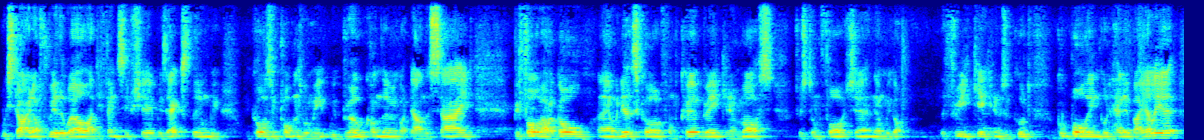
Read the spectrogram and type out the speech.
we started off really well, our defensive shape was excellent, we, causing problems when we, we broke on them and got down the side. Before our goal, uh, we nearly scored from Kurt breaking and Ross, just unfortunate. And then we got the free kick and it was a good good ball in, good header by Elliot.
